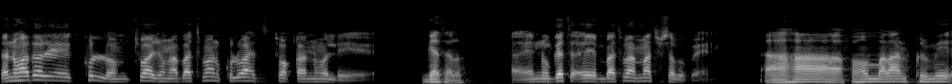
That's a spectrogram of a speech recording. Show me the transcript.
لأنه هذول كلهم تواجهوا مع باتمان وكل واحد يتوقع إنه هو اللي قتله آه، إنه قت... إيه، باتمان مات بسببه يعني أها فهم الآن كل مين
